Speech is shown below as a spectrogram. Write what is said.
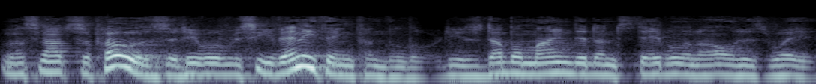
must not suppose that he will receive anything from the Lord. He is double-minded, unstable in all his ways.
